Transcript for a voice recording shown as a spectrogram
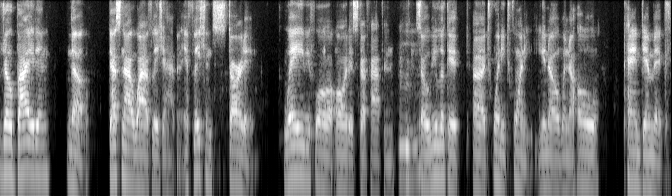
Joe Biden. No, that's not why inflation happened. Inflation started way before all this stuff happened. Mm-hmm. So we look at uh, 2020, you know, when the whole pandemic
